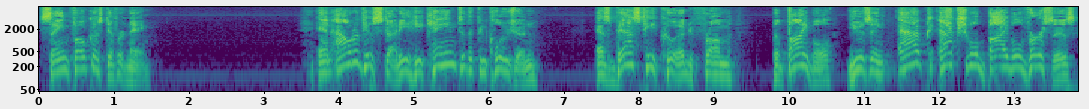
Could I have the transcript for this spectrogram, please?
Same focus, different name. And out of his study, he came to the conclusion, as best he could from the Bible, using actual Bible verses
